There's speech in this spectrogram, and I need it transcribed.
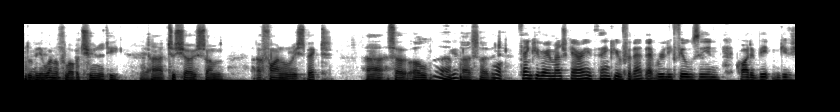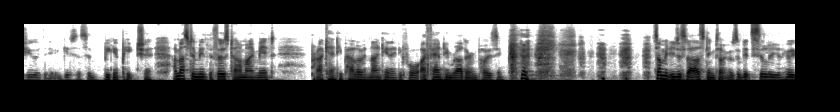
It'll be a wonderful opportunity uh, to show some uh, final respect. Uh, so I'll uh, pass over well, to. Thank you very much, Gary. Thank you for that. That really fills in quite a bit and gives you gives us a bigger picture. I must admit, the first time I met Phra Khantipalo in 1984, I found him rather imposing. somebody just asked him something that was a bit silly, and he,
